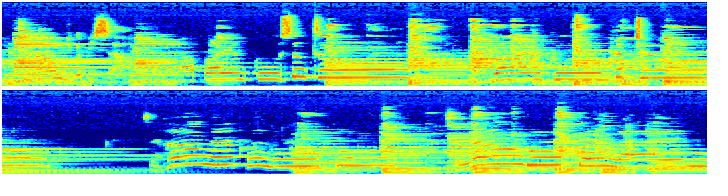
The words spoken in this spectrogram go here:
enam juga bisa. Apa yang ku sentuh apa yang ku kecup sehangat pelukmu selembut belaimu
